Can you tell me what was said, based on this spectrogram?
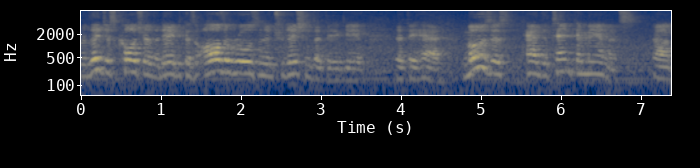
religious culture of the day because all the rules and the traditions that they gave that they had. Moses had the Ten Commandments um,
